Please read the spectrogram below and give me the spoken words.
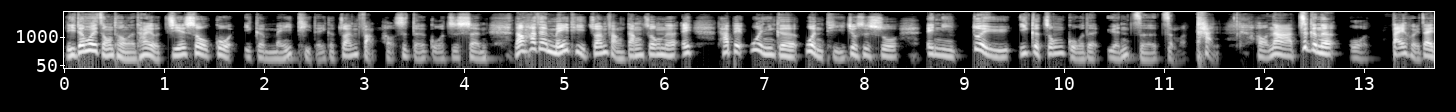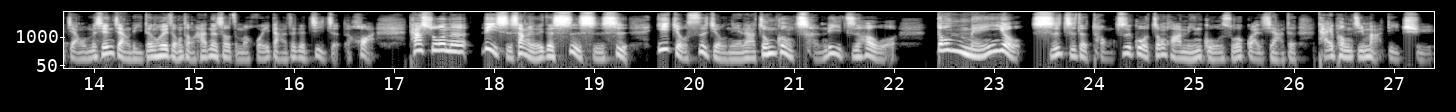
李登辉总统呢，他有接受过一个媒体的一个专访，好，是德国之声。然后他在媒体专访当中呢，诶，他被问一个问题，就是说，诶，你对于一个中国的原则怎么看？好，那这个呢，我待会再讲。我们先讲李登辉总统他那时候怎么回答这个记者的话。他说呢，历史上有一个事实是，一九四九年啊，中共成立之后，哦。都没有实质的统治过中华民国所管辖的台澎金马地区。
